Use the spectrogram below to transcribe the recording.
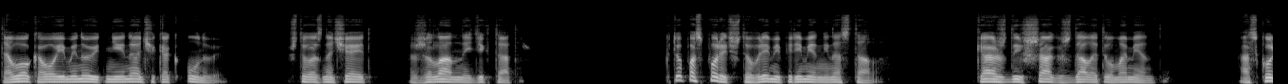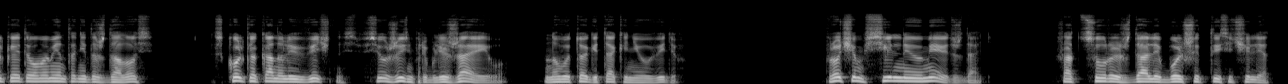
того, кого именуют не иначе, как Унве, что означает «желанный диктатор». Кто поспорит, что время перемен не настало? Каждый шаг ждал этого момента. А сколько этого момента не дождалось, сколько канули в вечность, всю жизнь приближая его, но в итоге так и не увидев. Впрочем, сильные умеют ждать. Шатсуры ждали больше тысячи лет.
